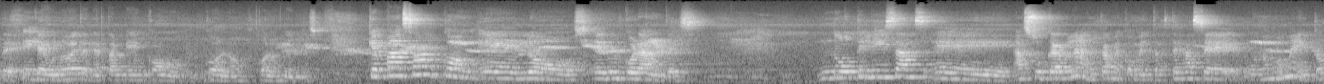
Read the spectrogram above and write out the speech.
de, que uno debe tener también con, con, los, con los niños. ¿Qué pasa con eh, los edulcorantes? no utilizas eh, azúcar blanca, me comentaste hace unos momentos.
